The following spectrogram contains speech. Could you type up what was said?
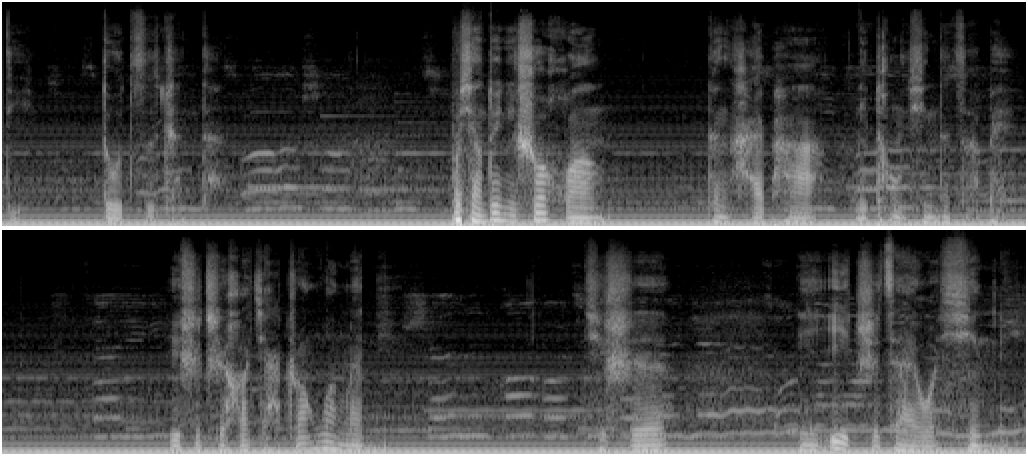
底，独自承担。不想对你说谎。更害怕你痛心的责备，于是只好假装忘了你。其实你一直在我心里。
